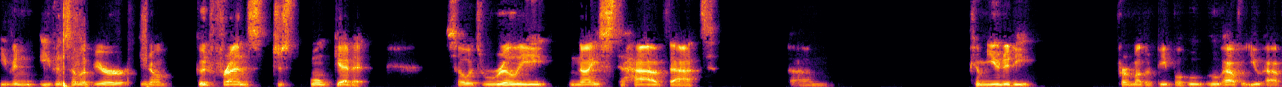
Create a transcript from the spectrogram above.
even even some of your you know good friends just won't get it so it's really nice to have that um, community from other people who, who have what you have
